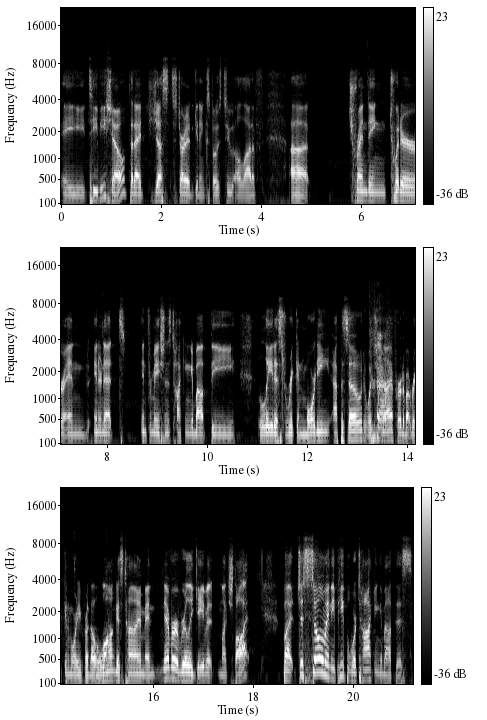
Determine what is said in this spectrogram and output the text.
a TV show that I just started getting exposed to. A lot of uh, trending Twitter and internet information is talking about the latest Rick and Morty episode, which I've heard about Rick and Morty for the longest time and never really gave it much thought but just so many people were talking about this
